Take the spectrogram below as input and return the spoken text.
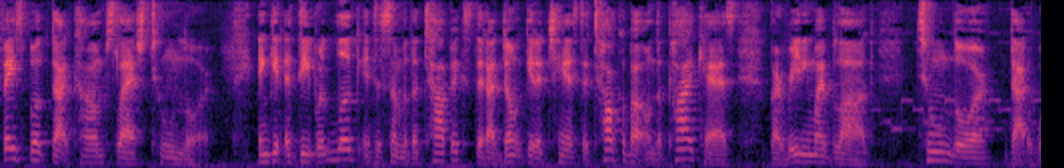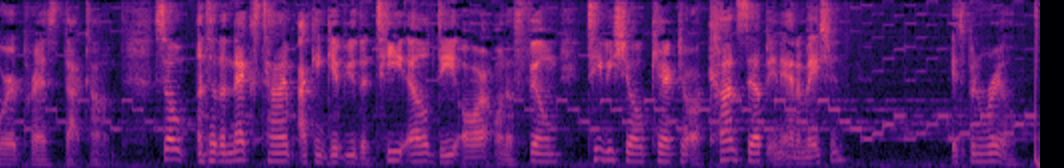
facebook.com slash toonlore and get a deeper look into some of the topics that I don't get a chance to talk about on the podcast by reading my blog, toonlore.wordpress.com. So until the next time I can give you the TLDR on a film, TV show, character, or concept in animation, it's been real.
